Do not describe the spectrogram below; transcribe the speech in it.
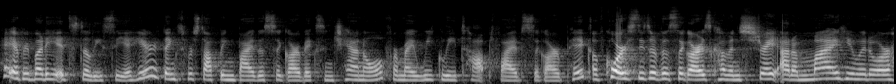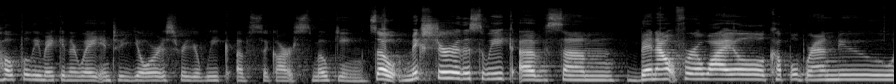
Hey everybody, it's Delicia here. Thanks for stopping by the Cigar Vixen channel for my weekly top five cigar picks. Of course, these are the cigars coming straight out of my humidor, hopefully making their way into yours for your week of cigar smoking. So mixture this week of some been out for a while, a couple brand new,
